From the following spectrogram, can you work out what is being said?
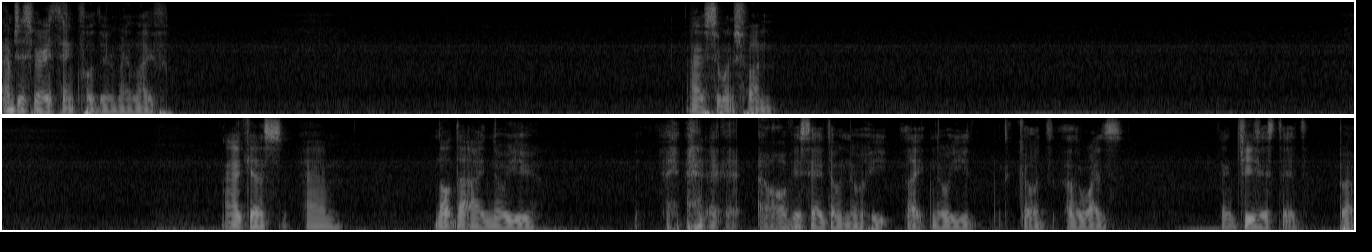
I'm just very thankful they're in my life. I have so much fun. I guess, um, not that I know you. Obviously, I don't know who, like, know you, God. Otherwise, I think Jesus did. But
